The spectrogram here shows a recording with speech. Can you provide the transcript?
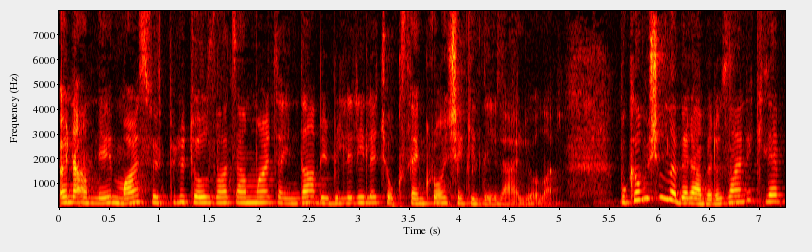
önemli. Mars ve Plüto zaten Mart ayında birbirleriyle çok senkron şekilde ilerliyorlar. Bu kavuşumla beraber özellikle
